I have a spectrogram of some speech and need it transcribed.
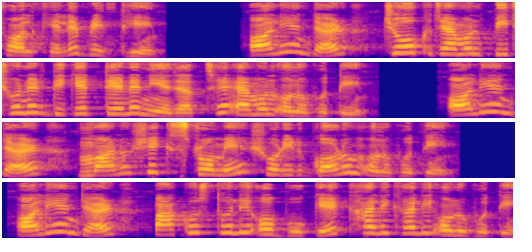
ফল খেলে বৃদ্ধি। অলিয়েন্ডার চোখ যেমন পিছনের দিকে টেনে নিয়ে যাচ্ছে এমন অনুভূতি। অলিয়েন্ডার মানসিক শ্রমে শরীর গরম অনুভূতি। অলিয়েন্ডার পাকস্থলী ও বুকে খালি খালি অনুভূতি।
